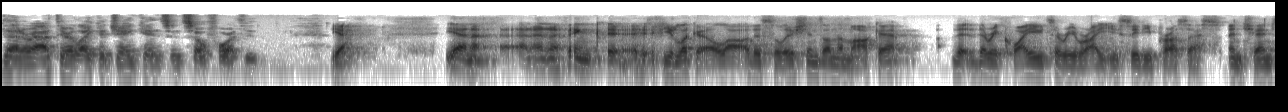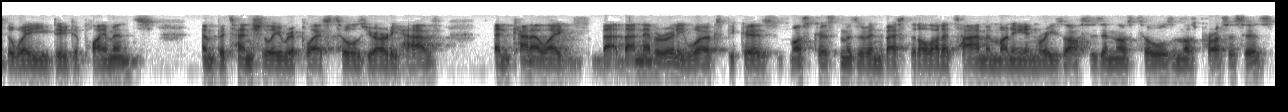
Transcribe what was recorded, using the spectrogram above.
that are out there, like a Jenkins and so forth. Yeah. Yeah, and, and I think if you look at a lot of the solutions on the market, they, they require you to rewrite your CD process and change the way you do deployments and potentially replace tools you already have. And kind of like that that never really works because most customers have invested a lot of time and money and resources in those tools and those processes.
